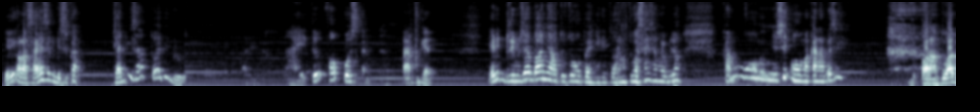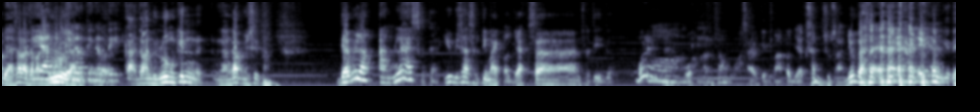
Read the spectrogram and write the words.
Jadi kalau saya lebih suka jadi satu aja dulu. Nah itu fokus kan, target. Jadi dream saya banyak tuh tuh pengen itu. Orang tua saya sampai bilang, kamu mau musik mau makan apa sih? Orang tua biasa lah zaman Iya, dulu ya. ngerti, Zaman dulu mungkin nganggap musik. Dia bilang, unless kata, you bisa seperti Michael Jackson seperti itu. Boleh. Oh, Nah, wah, oke. kalau sama, wah saya jadi Michael Jackson susah juga saya. Iya, iya. Kan gitu.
